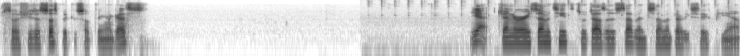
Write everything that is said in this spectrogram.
So she's a suspect of something, I guess. Yeah, January 17th, 2007, 7.36 p.m.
